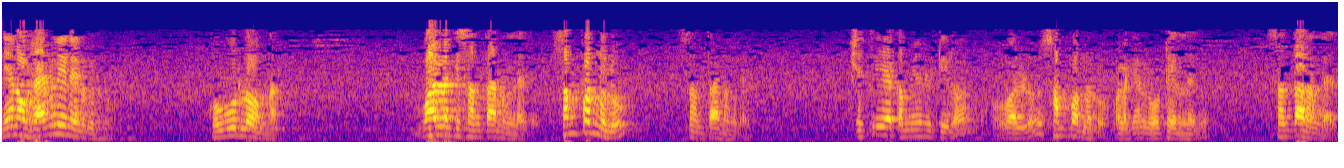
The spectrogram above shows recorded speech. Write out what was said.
నేను ఒక ఫ్యామిలీని ఎరుగుతున్నాను కొవ్వూరులో ఉన్నాను వాళ్ళకి సంతానం లేదు. సంపన్నులు సంతానం లేదు. క్షత్రియ కమ్యూనిటీలో వాళ్ళు సంపన్నులు. వాళ్ళకేం లోటేం లేదు. సంతానం లేదు.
